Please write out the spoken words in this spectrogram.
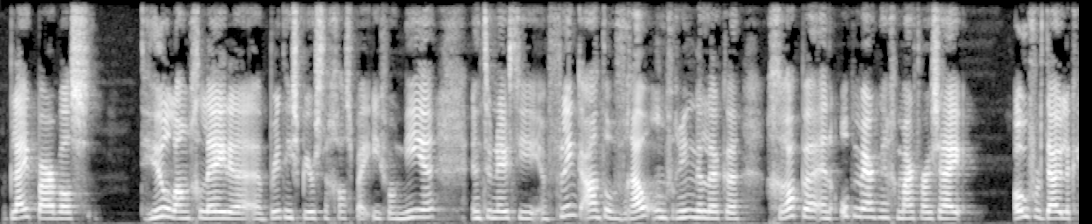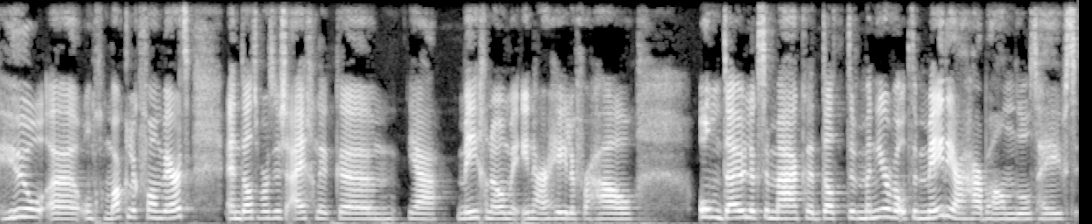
Blijkbaar was heel lang geleden uh, Britney Spears de gast bij Ivonie. En toen heeft hij een flink aantal vrouwonvriendelijke grappen en opmerkingen gemaakt waar zij overduidelijk heel uh, ongemakkelijk van werd. En dat wordt dus eigenlijk uh, ja, meegenomen in haar hele verhaal. Om duidelijk te maken dat de manier waarop de media haar behandeld heeft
